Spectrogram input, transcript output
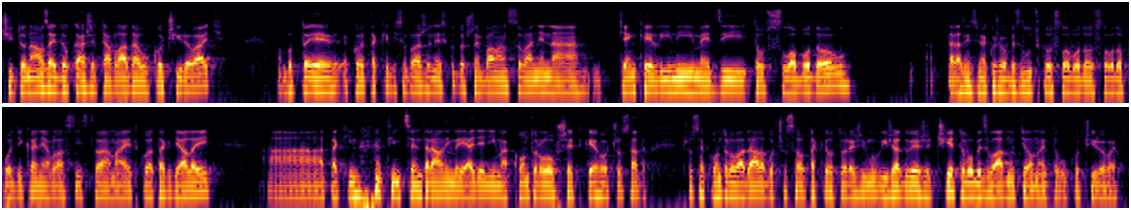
či to naozaj dokáže tá vláda ukočírovať lebo to je ako také by som povedal, že neskutočné balansovanie na tenkej línii medzi tou slobodou, teraz myslím akože vôbec ľudskou slobodou, slobodou podnikania, vlastníctva, majetku a tak ďalej, a takým tým centrálnym riadením a kontrolou všetkého, čo sa, čo sa kontrolovať dá, alebo čo sa od takéhoto režimu vyžaduje, že či je to vôbec zvládnutelné to ukočírovať.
